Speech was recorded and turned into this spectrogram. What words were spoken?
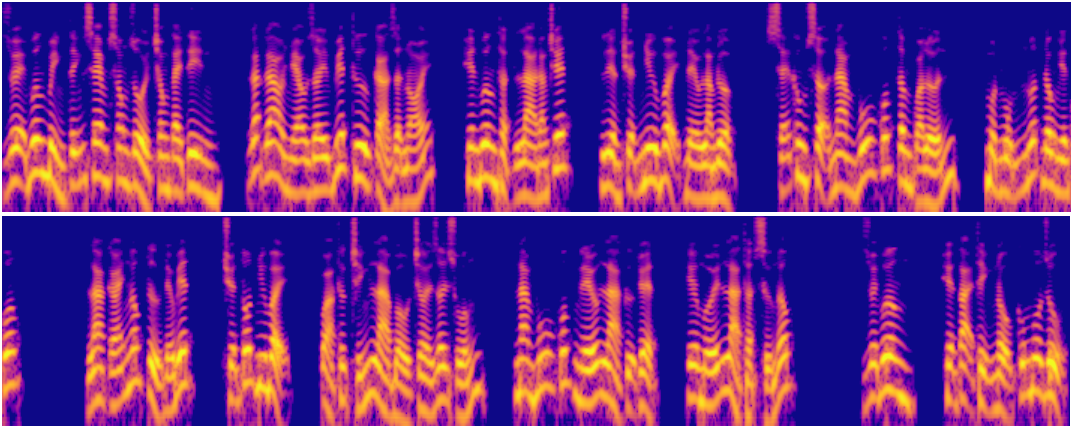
Duệ vương bình tĩnh xem xong rồi trong tay tin, gắt gao nhéo giấy viết thư cả giận nói, hiên vương thật là đáng chết, liền chuyện như vậy đều làm được, sẽ không sợ Nam Vũ quốc tâm quá lớn, một ngụm nuốt Đông Yến quốc. Là cái ngốc tử đều biết, chuyện tốt như vậy, quả thực chính là bầu trời rơi xuống, Nam Vũ quốc nếu là cự tuyệt, kia mới là thật sướng ngốc. Duệ vương, hiện tại thịnh nộ cũng vô dụng,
